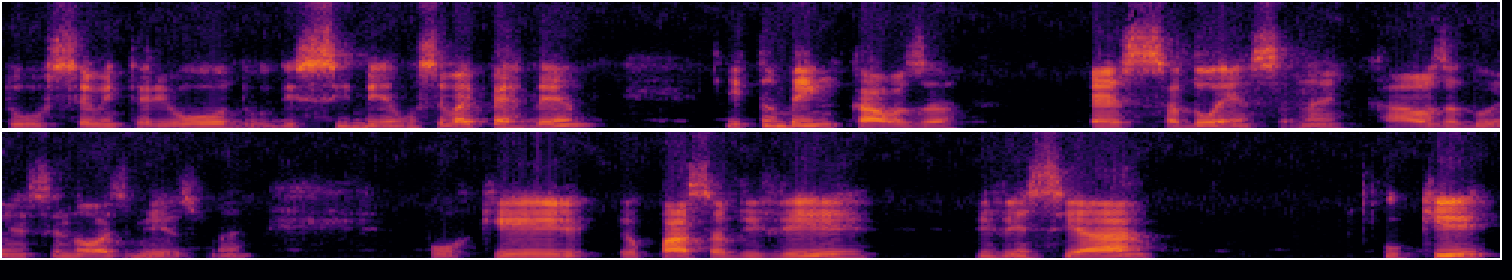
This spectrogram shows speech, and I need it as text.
do seu interior, do, de si mesmo, você vai perdendo e também causa essa doença, né? Causa doença em nós mesmos, né? Porque eu passo a viver, vivenciar o que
